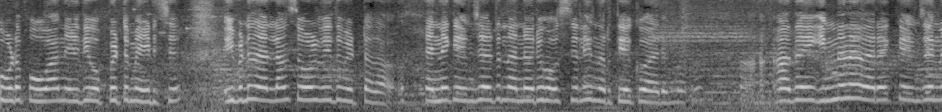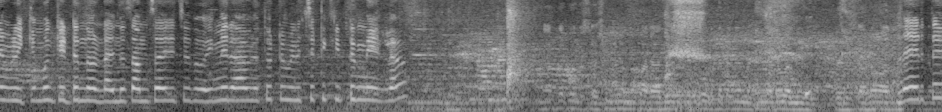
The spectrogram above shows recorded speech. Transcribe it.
കൂടെ പോവാന്ന് എഴുതി ഒപ്പിട്ട് മേടിച്ച് ഇവിടുന്ന് എല്ലാം സോൾവ് ചെയ്ത് വിട്ടതാ. എന്നെ കെഞ്ചായിട്ടും തന്നെ ഒരു ഹോസ്റ്റലിൽ നിർത്തിയേക്കുമായിരുന്നു അത് ഇന്നലെ വരെ കെഞ്ചെന്നെ വിളിക്കുമ്പോൾ കിട്ടുന്നുണ്ടായിരുന്നു സംസാരിച്ചതോ. ഇന്ന് രാവിലെ തൊട്ട് വിളിച്ചിട്ട് കിട്ടുന്നില്ല. നേരത്തെ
